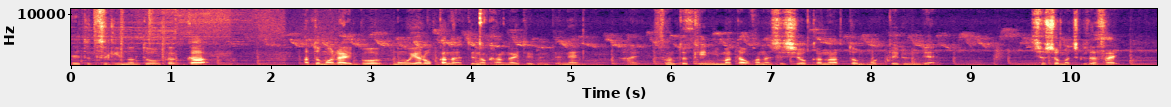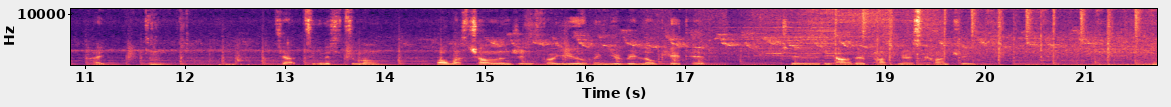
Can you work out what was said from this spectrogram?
えー、と次の動画かあとまあライブをもうやろうかなっていうのを考えてるんでね。はい。その時にまたお話ししようかなと思ってるんで少々お待ちください、はい。うん、じゃあ次の質問 What was challenging for you when you relocated to the other partner's country? は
